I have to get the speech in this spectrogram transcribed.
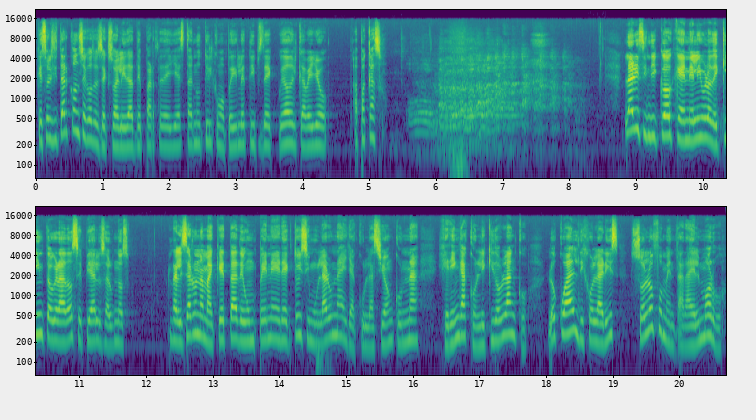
que solicitar consejos de sexualidad de parte de ella es tan útil como pedirle tips de cuidado del cabello a pacaso. Laris indicó que en el libro de quinto grado se pide a los alumnos realizar una maqueta de un pene erecto y simular una eyaculación con una jeringa con líquido blanco, lo cual, dijo Laris, solo fomentará el morbo.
